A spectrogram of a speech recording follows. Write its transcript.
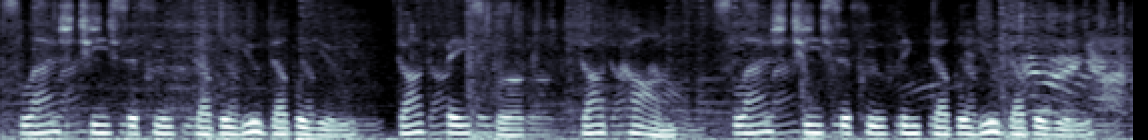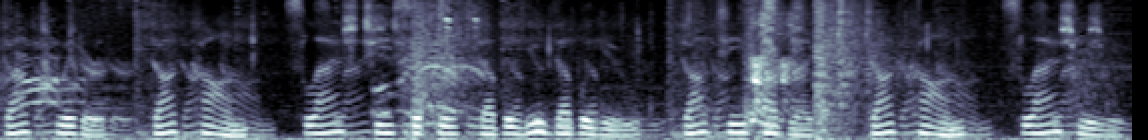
slash www.facebook.com slash www.twitter.com slash www.tpublic.com slash root.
